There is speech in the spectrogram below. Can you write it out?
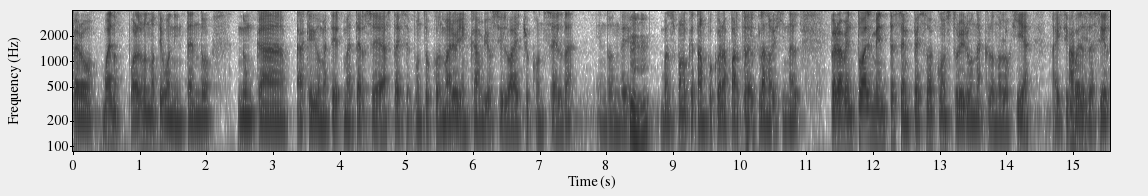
Pero bueno, por algún motivo Nintendo nunca ha querido meterse hasta ese punto con Mario y en cambio sí lo ha hecho con Zelda en donde, bueno, supongo que tampoco era parte del plan original, pero eventualmente se empezó a construir una cronología. Ahí sí puedes decir,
